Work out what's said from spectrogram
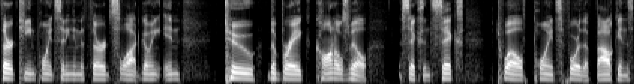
13 points sitting in the third slot going in to the break. Connellsville, 6 and 6, 12 points for the Falcons.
